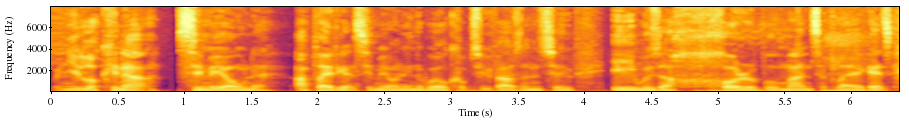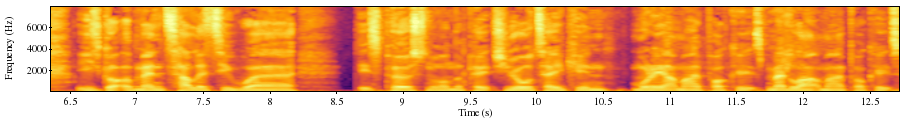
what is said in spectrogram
When you're looking at Simeone, I played against Simeone in the World Cup 2002. He was a horrible man to play against. He's got a mentality where it's personal on the pitch. You're taking money out of my pockets, medal out of my pockets,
